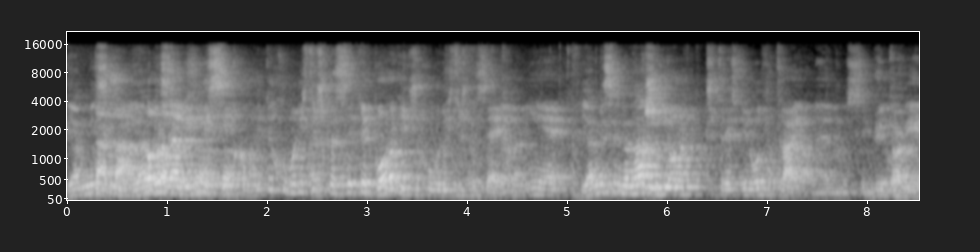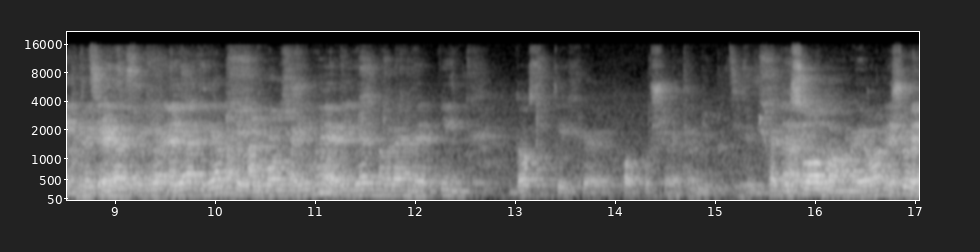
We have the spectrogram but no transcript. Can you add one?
Ja mislim, da, da, ja dobro, mislim, da, nije sitcom, ali to je humoristička serija, to je porodična humoristička serija, ona nije... Ja mislim da naša... I ona 40 minuta traje, ona je, mislim, bilo... Nije, Iako ima jedno vreme Pink dosta tih pokušaja, kad je sloba, onaj, on je šuje...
